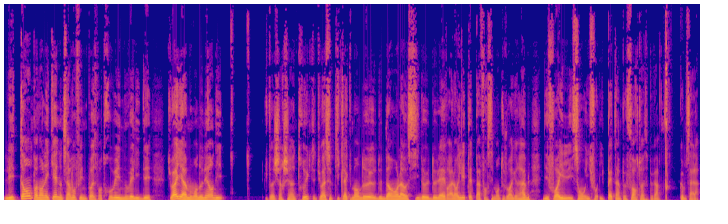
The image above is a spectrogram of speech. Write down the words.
les temps pendant lesquels notre cerveau fait une pause pour trouver une nouvelle idée. Tu vois, il y a un moment donné, on dit dois chercher un truc, tu vois, ce petit claquement de, dents là aussi de, lèvres. Alors il est peut-être pas forcément toujours agréable. Des fois ils sont, ils, font, ils pètent un peu fort, tu vois, ça peut faire comme ça là.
